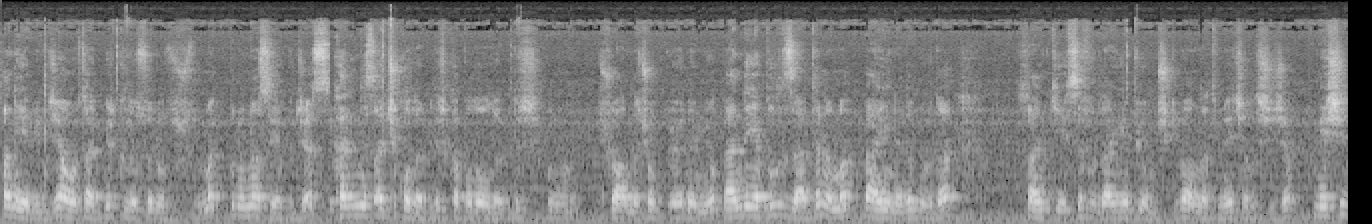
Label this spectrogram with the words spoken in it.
Tanıyabileceği ortak bir klasör oluşturmak. Bunu nasıl yapacağız? Kaleniz açık olabilir, kapalı olabilir. Bunun şu anda çok bir önemi yok. Bende yapılı zaten ama ben yine de burada sanki sıfırdan yapıyormuş gibi anlatmaya çalışacağım. Mesh'in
